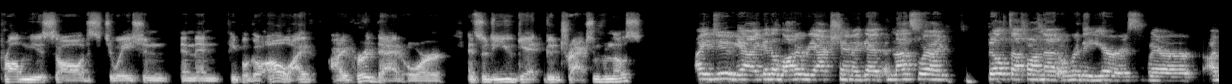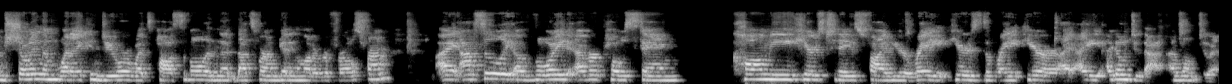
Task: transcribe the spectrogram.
problem you solved, situation, and then people go, "Oh, I've I've heard that," or and so do you get good traction from those? I do, yeah. I get a lot of reaction. I get, and that's where I built up on that over the years, where I'm showing them what I can do or what's possible, and that, that's where I'm getting a lot of referrals from. I absolutely avoid ever posting, "Call me. Here's today's five year rate. Here's the rate here." I, I, I don't do that. I won't do it.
